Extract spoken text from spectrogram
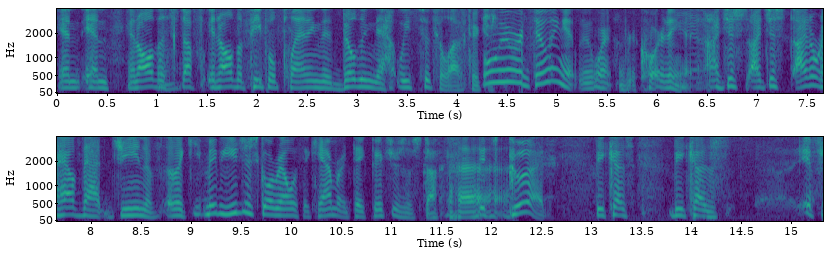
and, and, and all the mm-hmm. stuff and all the people planning the building. The, we took a lot of pictures. Well, we were doing it. We weren't recording it. I just, I just, I don't have that gene of like maybe you just go around with a camera and take pictures of stuff. it's good because because if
